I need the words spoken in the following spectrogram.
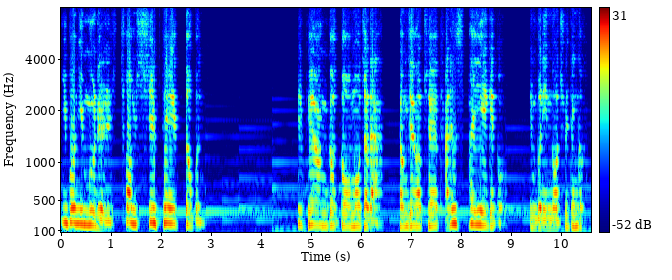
이번 임무를 처음 실패했더군. 실패한 것도 모자라 경쟁업체의 다른 스파이에게도 신분이 노출된 것 같군.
